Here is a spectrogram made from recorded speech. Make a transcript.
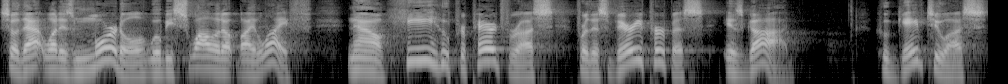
so that what is mortal will be swallowed up by life. Now, he who prepared for us for this very purpose is God, who gave to us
